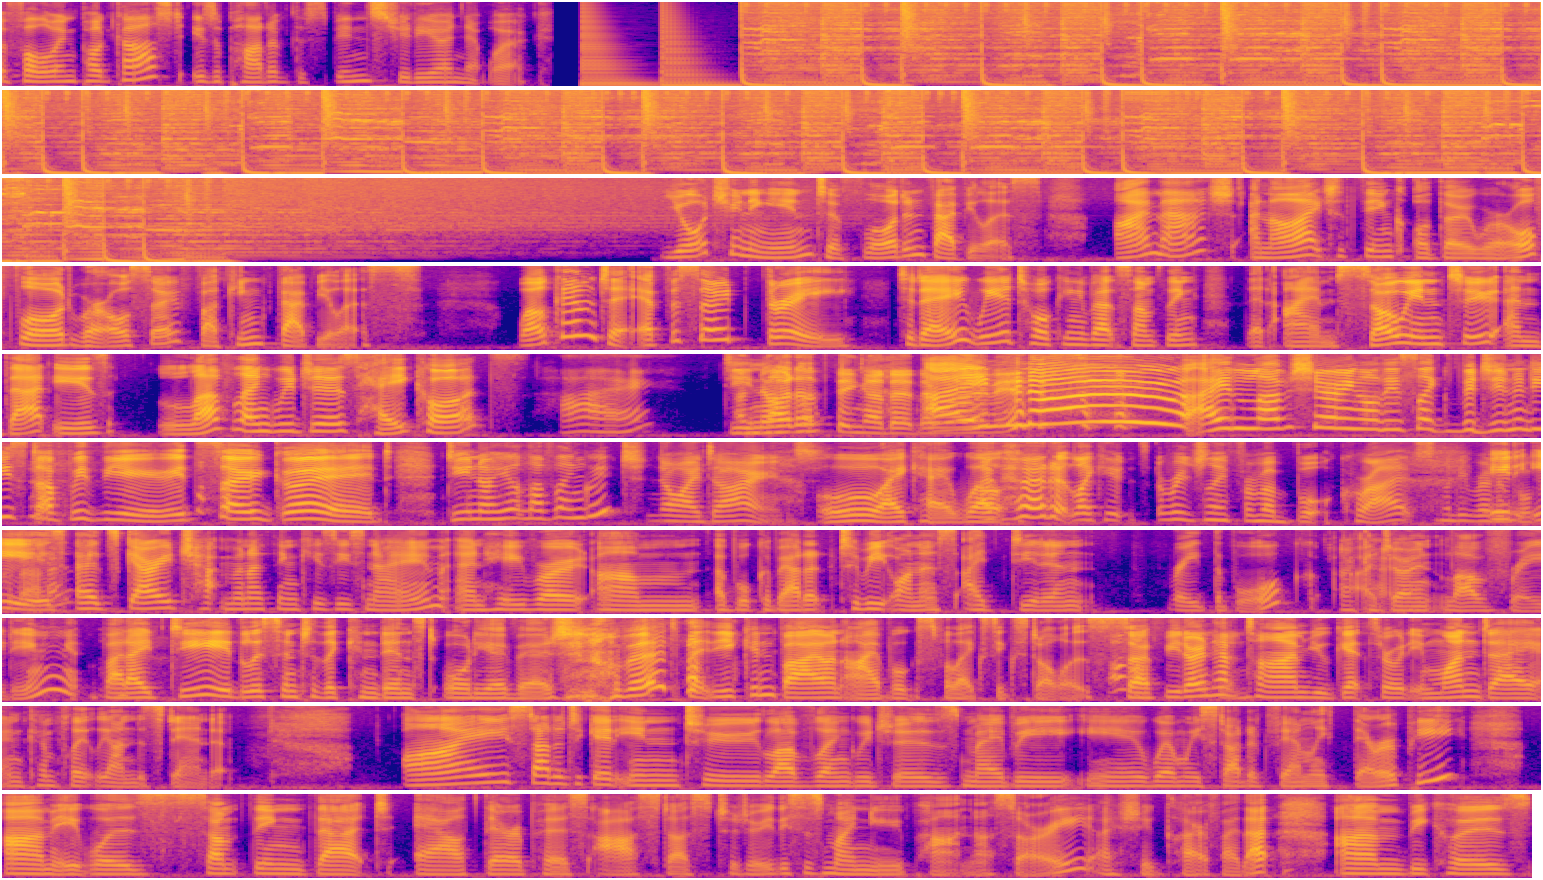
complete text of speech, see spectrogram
The following podcast is a part of the Spin Studio Network. You're tuning in to Flawed and Fabulous. I'm Ash, and I like to think although we're all flawed, we're also fucking fabulous. Welcome to episode three. Today, we are talking about something that I am so into, and that is love languages. Hey, Courts. Hi. Do you know what Another a- thing I don't know I what it is. know. I love sharing all this like virginity stuff with you. It's so good. Do you know your love language? No, I don't. Oh, okay. Well, I've heard it like it's originally from a book, right? Somebody wrote a It book is. about it. It is. It's Gary Chapman, I think, is his name, and he wrote um, a book about it. To be honest, I didn't read the book. I don't love reading, but I did listen to the condensed audio version of it that you can buy on iBooks for like six dollars. so if you don't have time, you'll get through it in one day and completely understand it. I started to get into love languages maybe eh, when we started family therapy. Um, it was something that our therapist asked us to do. This is my new partner, sorry, I should clarify that. Um, because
